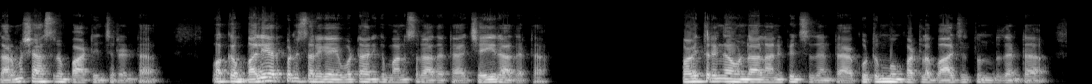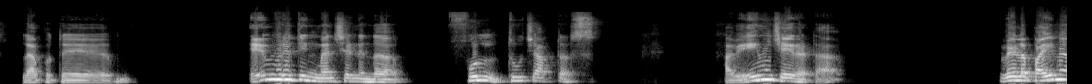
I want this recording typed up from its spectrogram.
ధర్మశాస్త్రం పాటించరట ఒక బలి అర్పణ సరిగా ఇవ్వటానికి మనసు రాదట చేయి రాదట పవిత్రంగా ఉండాలని అనిపించదంట కుటుంబం పట్ల బాధ్యత ఉండదంట లేకపోతే everything mention in the full two chapters. అవేమి చేయరట. వీళ్ళ పైన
